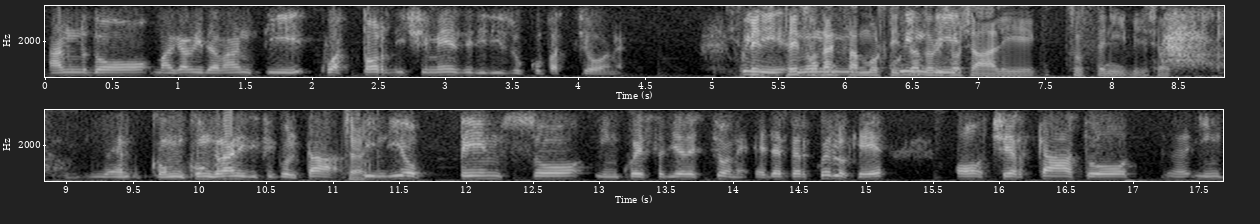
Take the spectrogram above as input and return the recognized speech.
hanno magari davanti 14 mesi di disoccupazione. Quindi spesso non, senza ammortizzatori quindi, sociali sostenibili. Certo. Eh, con, con, grandi difficoltà. Certo. Quindi io penso in questa direzione ed è per quello che ho cercato eh, in,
